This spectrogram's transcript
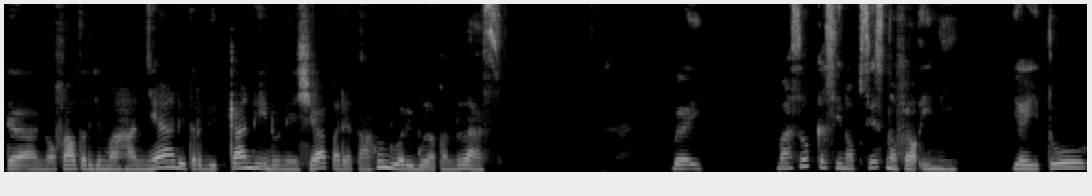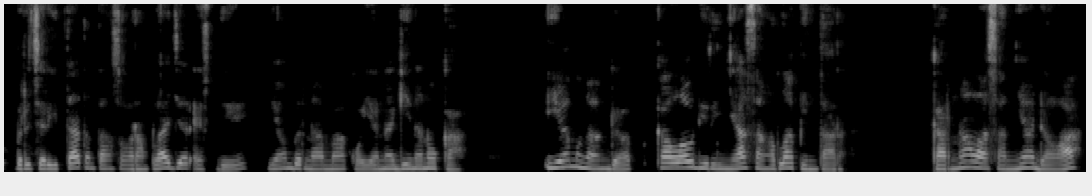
dan novel terjemahannya diterbitkan di Indonesia pada tahun 2018. Baik, masuk ke sinopsis novel ini, yaitu bercerita tentang seorang pelajar SD yang bernama Koyanagi Nanoka. Ia menganggap kalau dirinya sangatlah pintar, karena alasannya adalah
